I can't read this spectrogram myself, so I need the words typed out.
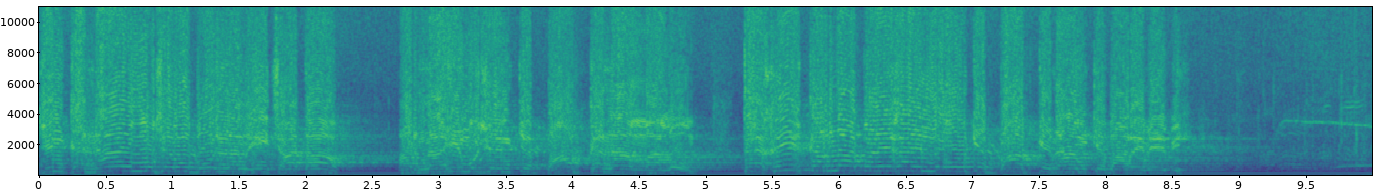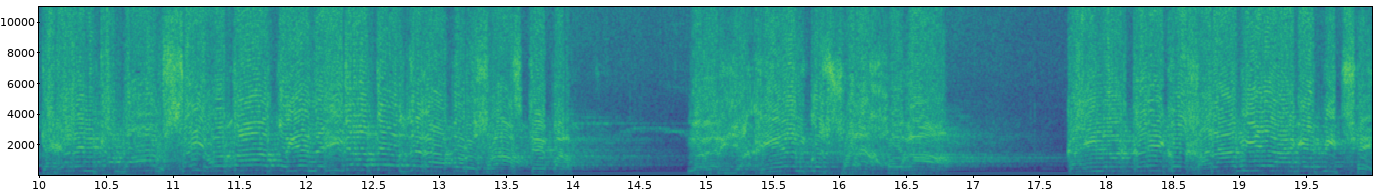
जिनका नाम मुझे वो बोलना नहीं चाहता और ना ही मुझे इनके बाप का नाम मालूम? तहकीक करना पड़ेगा इन लोगों के बाप के नाम के बारे में भी। कि अगर इनका बाप सही होता तो ये नहीं जाते उस जगह पर, उस रास्ते पर। मगर यकीनन कुछ फ़र्क होगा। कहीं ना कहीं कोई खराबी है आगे पीछे।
